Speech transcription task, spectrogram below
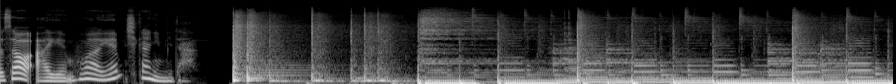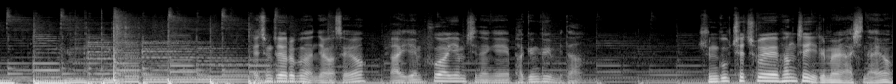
이어서 I am who I am 시간입니다. 애청자 여러분 안녕하세요. I am who I am 진행의 박윤규입니다. 중국 최초의 황제 이름을 아시나요?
